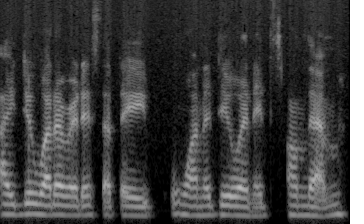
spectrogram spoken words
I do whatever it is that they want to do, and it's on them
